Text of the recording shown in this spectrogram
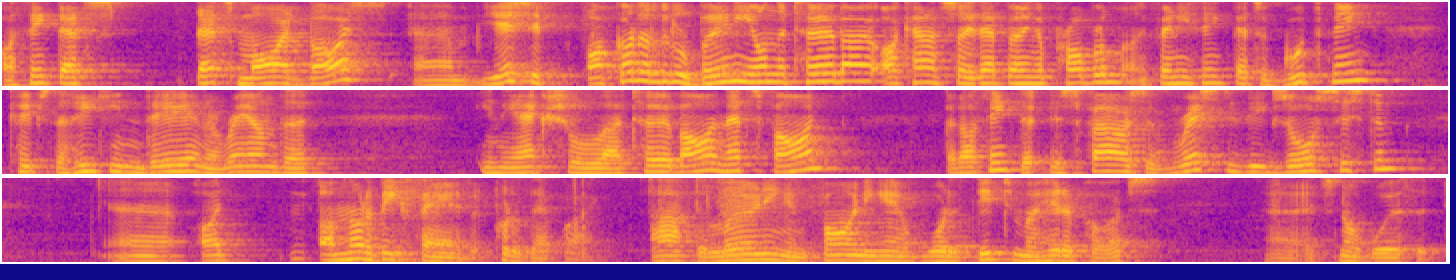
I think that's that's my advice. Um, yes, if I've got a little beanie on the turbo, I can't see that being a problem. If anything, that's a good thing. Keeps the heat in there and around the in the actual uh, turbine. That's fine. But I think that as far as the rest of the exhaust system, uh, I I'm not a big fan of it. Put it that way. After learning and finding out what it did to my header pipes, uh, it's not worth it.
